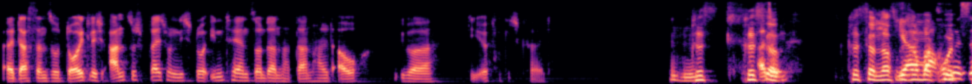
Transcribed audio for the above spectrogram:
das dann so deutlich anzusprechen und nicht nur intern, sondern dann halt auch über die Öffentlichkeit. Mhm. Chris, Christian, also, Christian, lass mich ja, noch mal kurz,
